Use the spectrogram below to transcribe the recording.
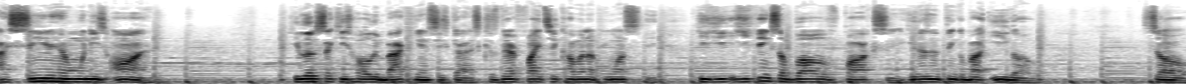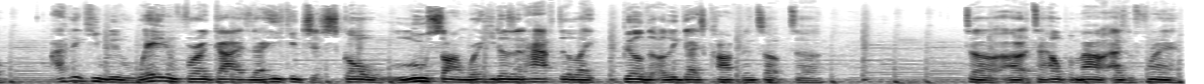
I seen him when he's on. He looks like he's holding back against these guys because their fights are coming up. He wants, to, he, he, he thinks above boxing. He doesn't think about ego. So I think he was waiting for a guy that he could just go loose on where he doesn't have to like build the other guy's confidence up to to uh, to help him out as a friend.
